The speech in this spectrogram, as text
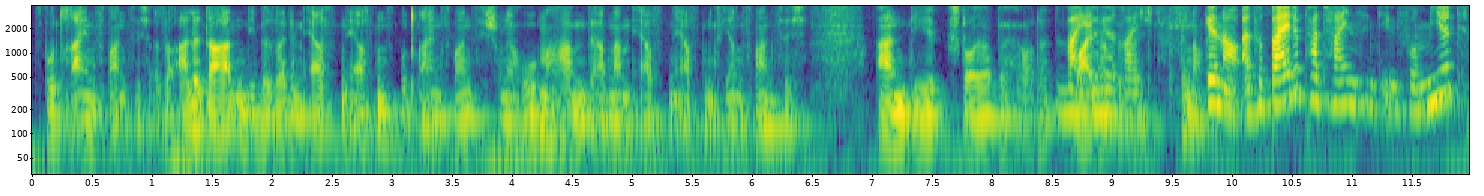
2023. Also alle Daten, die wir seit dem 01.01.2023 schon erhoben haben, werden am 01.01.2024 an die Steuerbehörde weitergereicht. Genau. genau, also beide Parteien sind informiert.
